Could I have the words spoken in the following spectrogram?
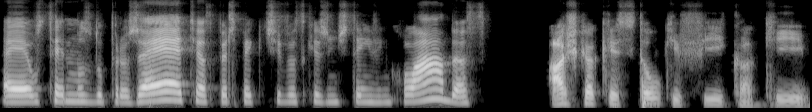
é, os termos do projeto e as perspectivas que a gente tem vinculadas? Acho que a questão que fica aqui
